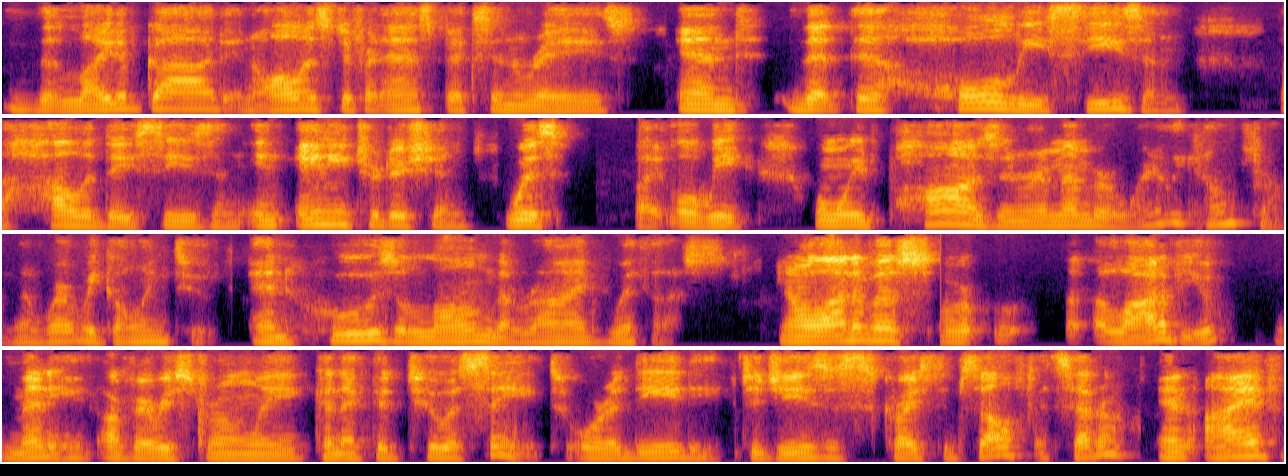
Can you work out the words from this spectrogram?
the light of God in all its different aspects and rays, and that the holy season, the holiday season in any tradition was like all week when we pause and remember where do we come from and where are we going to? And who's along the ride with us? You know a lot of us a lot of you many are very strongly connected to a saint or a deity to jesus christ himself etc and i've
